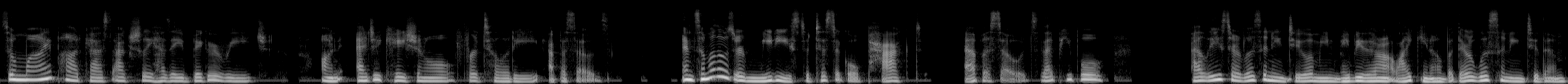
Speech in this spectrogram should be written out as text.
So, my podcast actually has a bigger reach on educational fertility episodes. And some of those are meaty, statistical, packed episodes that people at least they're listening to. I mean, maybe they're not liking them, but they're listening to them.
